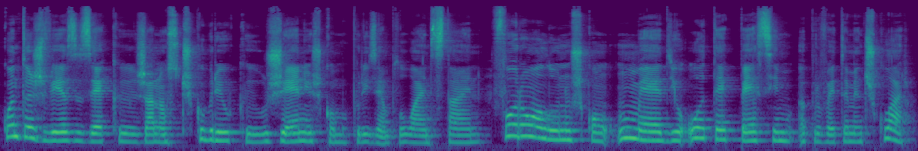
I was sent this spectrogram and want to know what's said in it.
quantas vezes é que já não se descobriu que os gênios, como por exemplo o Einstein, foram alunos com um médio ou até péssimo aproveitamento escolar?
